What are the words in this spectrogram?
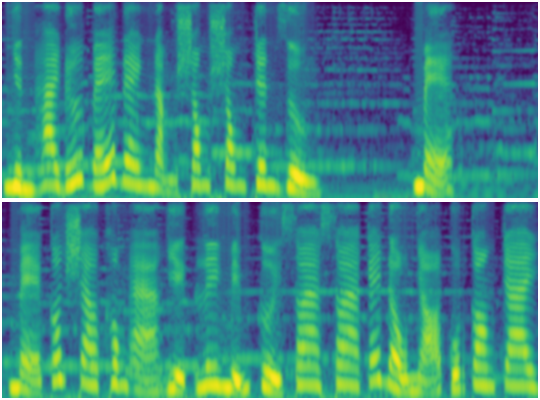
Nhìn hai đứa bé đang nằm song song trên giường. Mẹ Mẹ có sao không ạ? Diệp Ly mỉm cười xoa xoa cái đầu nhỏ của con trai.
